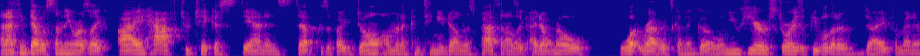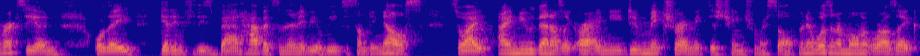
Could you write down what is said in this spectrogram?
and I think that was something where I was like, I have to take a stand and step because if I don't, I'm going to continue down this path. And I was like, I don't know what route it's going to go. When you hear stories of people that have died from anorexia and or they get into these bad habits and then maybe it leads to something else. So I I knew then I was like, all right, I need to make sure I make this change for myself. And it wasn't a moment where I was like,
